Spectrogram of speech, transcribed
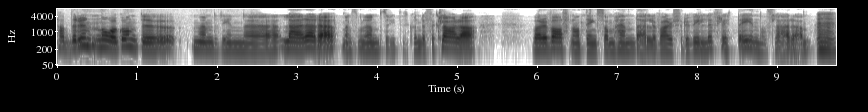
Hade du någon, du nämnde din eh, lärare, men som du inte riktigt kunde förklara vad det var för någonting som hände eller varför du ville flytta in hos läraren. Mm.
